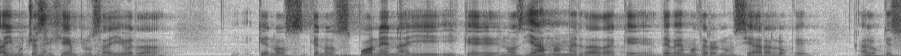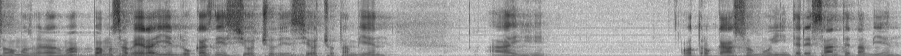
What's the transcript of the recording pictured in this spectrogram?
hay muchos ejemplos ahí, ¿verdad? Que nos, que nos ponen ahí y que nos llaman, ¿verdad? A que debemos de renunciar a lo que, a lo que somos, ¿verdad? Vamos a ver ahí en Lucas 18, 18 también hay otro caso muy interesante también.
